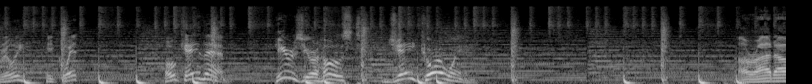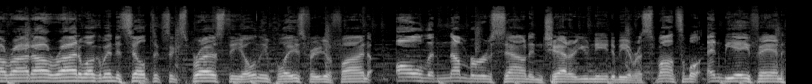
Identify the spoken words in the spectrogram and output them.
really? He quit? Okay, then. Here's your host, Jay Corwin. All right, all right, all right. Welcome into Celtics Express, the only place for you to find all the numbers, sound, and chatter you need to be a responsible NBA fan.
